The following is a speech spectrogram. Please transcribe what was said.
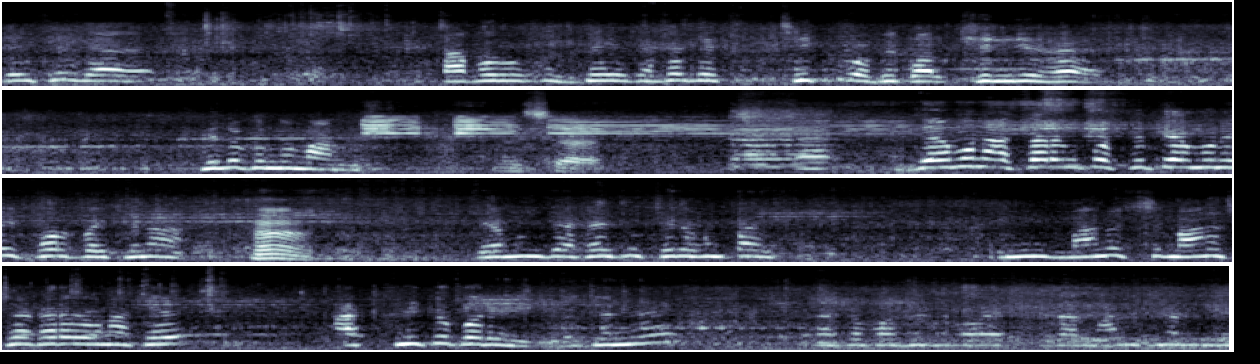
দেখে যায় তারপর দেখে যে ঠিক অবিকল খিঞ্জির হয়। ছিল কিন্তু মানুষ। আচ্ছা। যেমন আচরণ করছে তেমন এই ফল পাইছে না? হ্যাঁ। যেমন দেখাইছে সেরকম পাইছে। তিনি মানুষ মানুষ আকারে ওনাকে আশ্রিত করেনি। ওই জন্য ওনাকে বলছে যে, মানুষ না দিয়ে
